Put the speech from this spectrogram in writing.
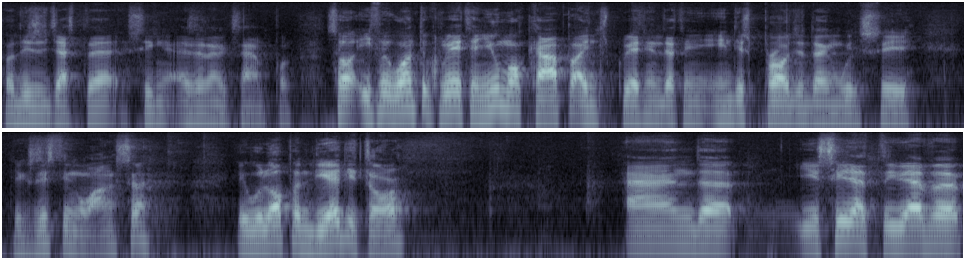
So this is just uh, seeing as an example. So if we want to create a new mockup i'm creating that in, in, this project then we'll see the existing ones. It will open the editor. And uh, you see that you have a,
